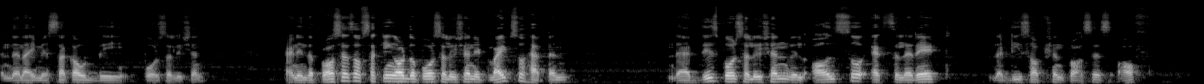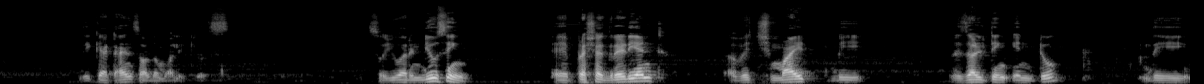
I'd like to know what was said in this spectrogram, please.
and then I may suck out the pore solution and in the process of sucking out the pore solution it might so happen that this pore solution will also accelerate the desorption process of the cations or the molecules. So, you are inducing a pressure gradient uh, which might be resulting into the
